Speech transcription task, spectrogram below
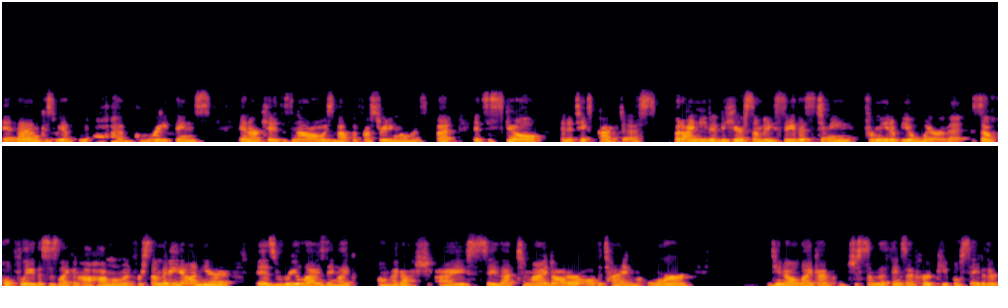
in them because we have we all have great things in our kids. It's not always about the frustrating moments, but it's a skill and it takes practice. But I needed to hear somebody say this to me for me to be aware of it. So hopefully this is like an aha moment for somebody on here is realizing like, oh my gosh, I say that to my daughter all the time. Or, you know, like I've just some of the things I've heard people say to their,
